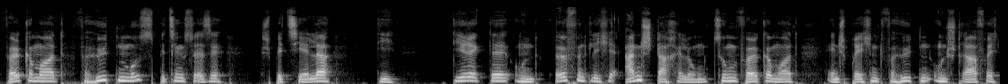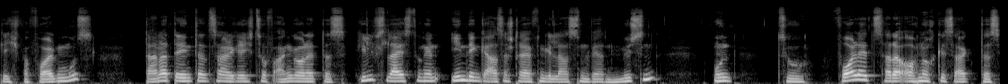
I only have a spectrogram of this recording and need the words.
Völkermord verhüten muss, beziehungsweise spezieller die direkte und öffentliche Anstachelung zum Völkermord entsprechend verhüten und strafrechtlich verfolgen muss. Dann hat der Internationale Gerichtshof angeordnet, dass Hilfsleistungen in den Gazastreifen gelassen werden müssen. Und zu vorletzt hat er auch noch gesagt, dass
